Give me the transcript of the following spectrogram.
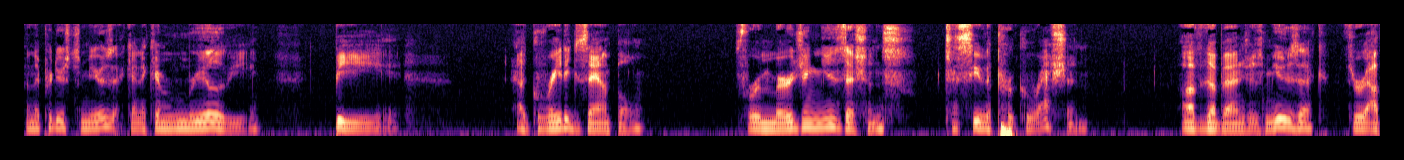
And they produced music and it can really be a great example for emerging musicians to see the progression of the Benj's music throughout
